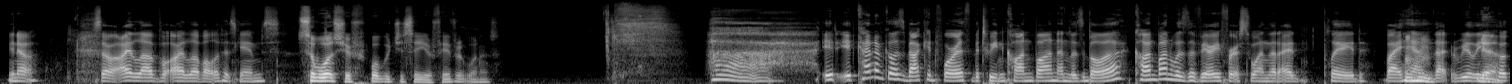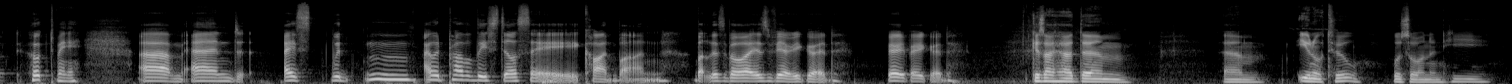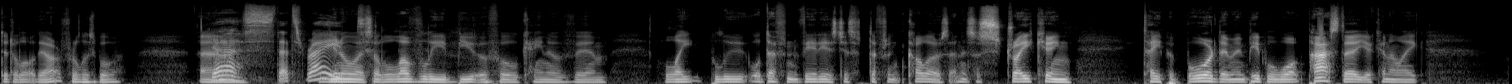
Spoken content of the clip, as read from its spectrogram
you know? So I love I love all of his games. So what's your what would you say your favorite one is? it it kind of goes back and forth between Kanban and Lisboa. Kanban was the very first one that I'd played by him Mhm. that really Yeah. hooked hooked me, um, and I would mm, I would probably still say Kanban, but Lisboa is very good, very very good. Because I had um, um, Ian O'Toole was on, and he did a lot of the art for Lisboa. Um, yes, that's right. You know, it's a lovely, beautiful kind of um, light blue, or different various, just different colours, and it's a striking type of board. that when people walk past it, you're kind of like,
